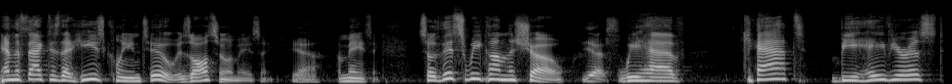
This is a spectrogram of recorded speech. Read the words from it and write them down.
And the fact is that he's clean too is also amazing. yeah. Amazing. So this week on the show, Yes. we have cat behaviorist,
